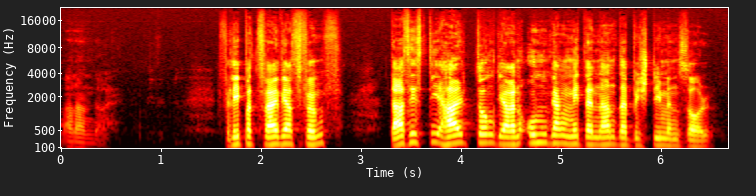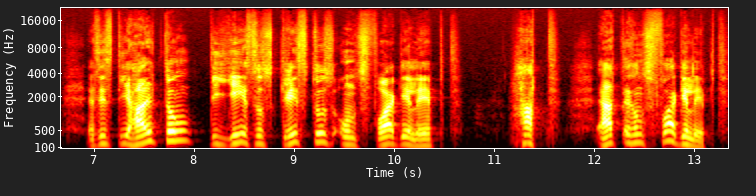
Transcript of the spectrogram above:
an andere. Philippa 2, Vers 5. Das ist die Haltung, die euren Umgang miteinander bestimmen soll. Es ist die Haltung, die Jesus Christus uns vorgelebt hat. Er hat es uns vorgelebt.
